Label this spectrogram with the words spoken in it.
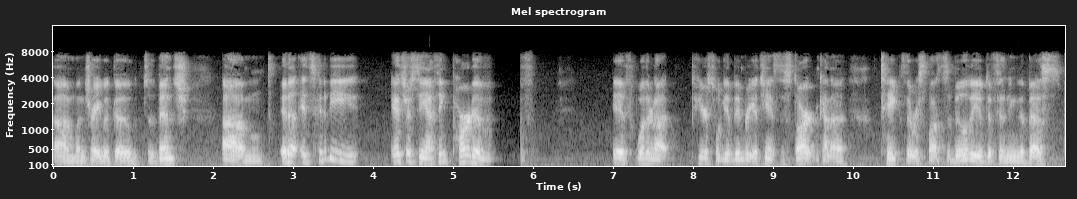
um, when Trae would go to the bench. Um, it, it's going to be interesting. I think part of if whether or not Pierce will give Bembry a chance to start and kind of take the responsibility of defending the best,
